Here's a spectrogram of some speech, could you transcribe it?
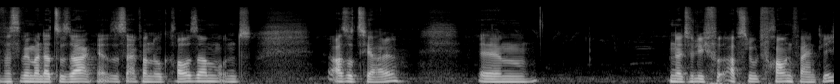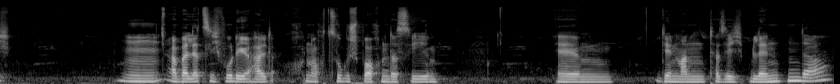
was will man dazu sagen? Es ist einfach nur grausam und asozial. Ähm, und natürlich absolut frauenfeindlich. Mm, aber letztlich wurde ihr halt auch noch zugesprochen, dass sie ähm, den Mann tatsächlich blenden darf,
